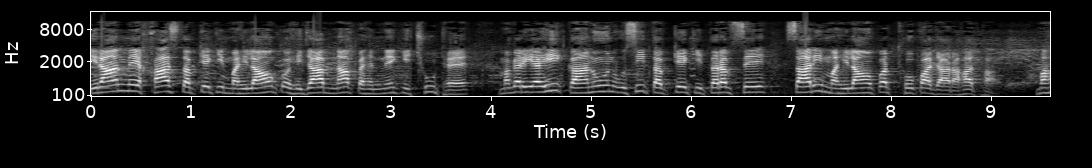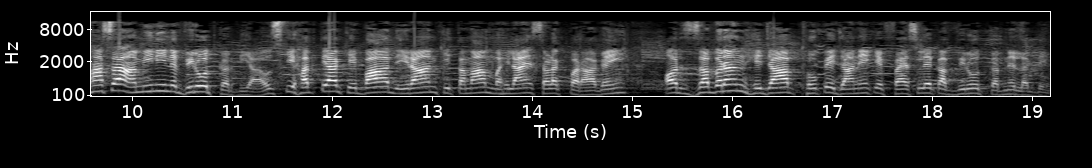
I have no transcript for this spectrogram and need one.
ईरान में खास तबके की महिलाओं को हिजाब ना पहनने की छूट है मगर यही कानून उसी तबके की तरफ़ से सारी महिलाओं पर थोपा जा रहा था। महासा अमीनी ने विरोध कर दिया। उसकी हत्या के बाद ईरान की तमाम महिलाएँ सड़क पर आ गईं और जबरन हिजाब थोपे जाने के फैसले का विरोध करने लग गईं।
